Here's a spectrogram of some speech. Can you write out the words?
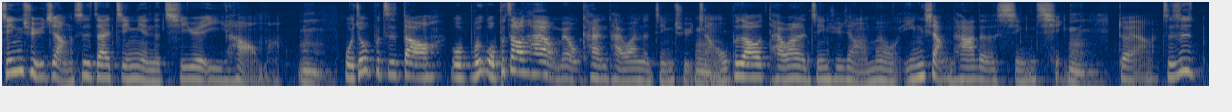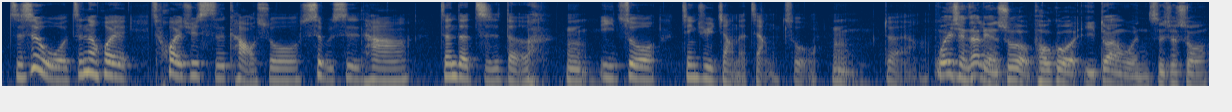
金曲奖是在今年的七月一号嘛，嗯，我就不知道，我不我不知道他有没有看台湾的金曲奖，嗯，我不知道台湾的金曲奖有没有影响他的心情，嗯，对啊，只是只是我真的会会去思考说，是不是他。真的值得，嗯，一座金曲奖的讲座，嗯，对啊。我以前在脸书有 po 过一段文字，就说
